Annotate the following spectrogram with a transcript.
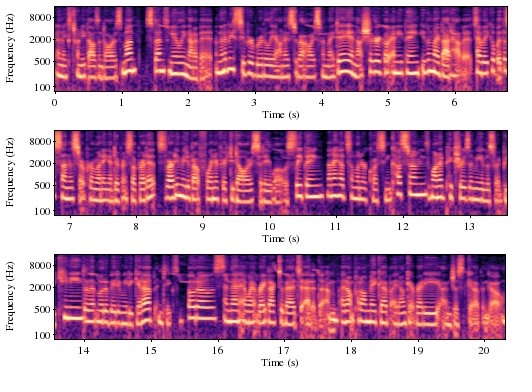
and makes $20,000 a month, spends nearly none of it. I'm gonna be super brutally honest about how I spend my day and not sugarcoat anything, even my bad habits. I wake up with the sun and start promoting a different subreddits. I've already made about $450 today while I was sleeping. Then I had someone requesting customs, wanted pictures of me in this red bikini, so that motivated me to get up and take some photos. And then I went right back to bed to edit them. I don't put on makeup, I don't get ready, I'm just get up and go.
